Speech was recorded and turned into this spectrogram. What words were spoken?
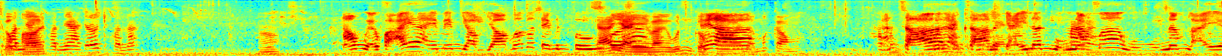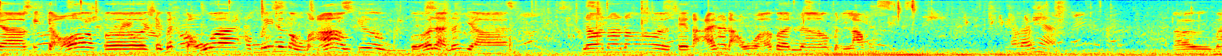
chụp cục thôi. chụp hình nha cho nó chụp hình á Ừ. Không, quẹo phải á, em em dòm dòm á, có xe Minh Phương Cá á. dày ba quýnh cục thôi, là- đỡ mất công. Anh sợ, anh sợ là chạy lên quận 5 á, quận, quận 5 lại ờ, cái chỗ ờ, xe buýt cũ á, không biết nó còn mở không chứ bữa là nó giờ nó nó nó xe tải nó đậu ở bên ờ, Bình Long. nó lớn nha Ừ mà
